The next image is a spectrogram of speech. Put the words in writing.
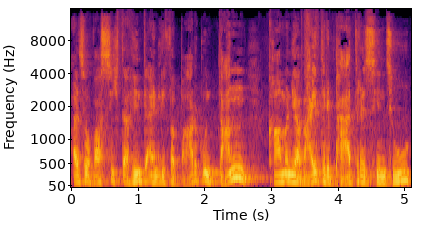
also was sich dahinter eigentlich verbarg. Und dann kamen ja weitere Patres hinzu,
